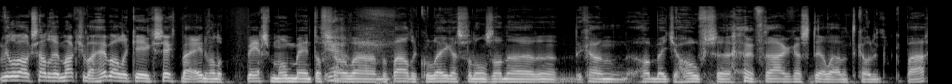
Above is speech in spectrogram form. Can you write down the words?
Willem-Alexander en Maxima hebben al een keer gezegd bij een van de persmoment of Ja. zo, waar bepaalde collega's van ons dan eh, gaan een beetje hoofdsvragen gaan stellen aan het koninklijke paar.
